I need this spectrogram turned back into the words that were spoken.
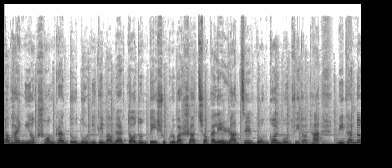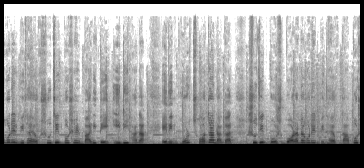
বিধানসভায় নিয়োগ সংক্রান্ত দুর্নীতি মামলার তদন্তে শুক্রবার সাত সকালে রাজ্যের দমকল মন্ত্রী তথা বিধাননগরের বিধায়ক সুজিত বোসের বাড়িতে ইডি হানা। এদিন ভোর ছটা নাগাদ সুজিত বোস বরানগরের বিধায়ক তাপস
